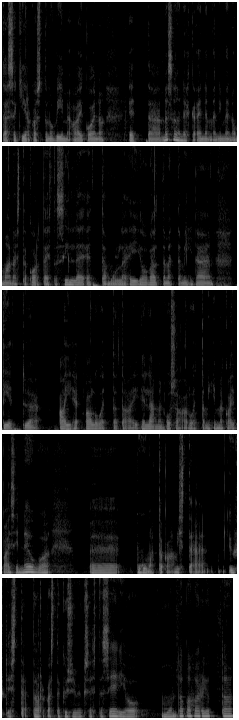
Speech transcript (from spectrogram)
tässä kirkastunut viime aikoina, että mä saan ehkä enemmän nimenomaan näistä korteista sille, että mulle ei ole välttämättä mitään tiettyä aihealuetta tai elämän osa-aluetta, mihin mä kaipaisin neuvoa, puhumattakaan mistään yhdestä tarkasta kysymyksestä. Se ei ole mun tapa harjoittaa.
